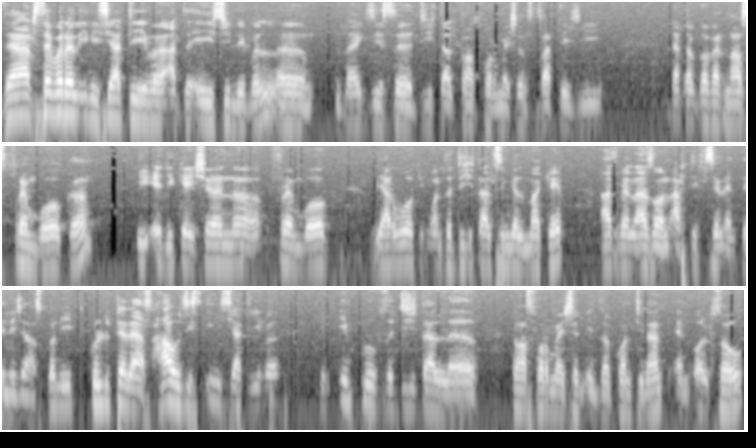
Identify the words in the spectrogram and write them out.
There are several initiatives at the AUC level, um, like this uh, digital transformation strategy, data governance framework, uh, e-education uh, framework. We are working on the digital single market as well as on artificial intelligence. Could you, could you tell us how this initiative can improve the digital uh, transformation in the continent and also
